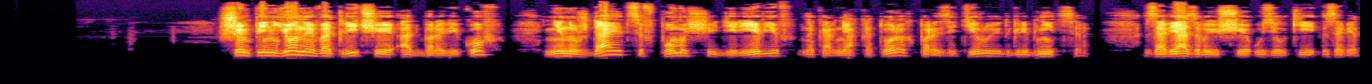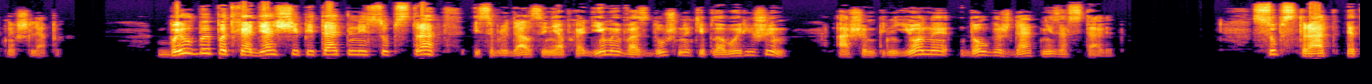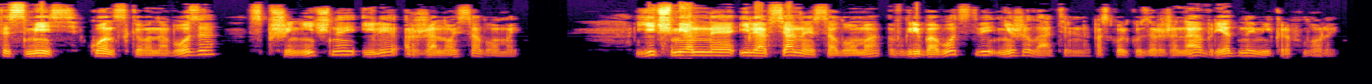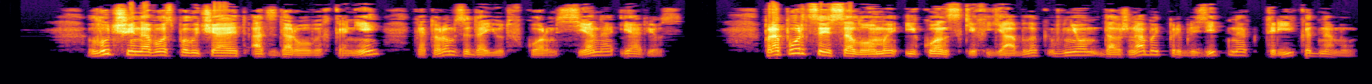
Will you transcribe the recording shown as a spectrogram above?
Шампиньоны, в отличие от боровиков, не нуждается в помощи деревьев, на корнях которых паразитирует грибница, завязывающая узелки заветных шляпок. Был бы подходящий питательный субстрат и соблюдался необходимый воздушно-тепловой режим, а шампиньоны долго ждать не заставят. Субстрат – это смесь конского навоза с пшеничной или ржаной соломой. Ячменная или овсяная солома в грибоводстве нежелательна, поскольку заражена вредной микрофлорой. Лучший навоз получает от здоровых коней, которым задают в корм сена и овес. Пропорция соломы и конских яблок в нем должна быть приблизительно 3 к 1.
